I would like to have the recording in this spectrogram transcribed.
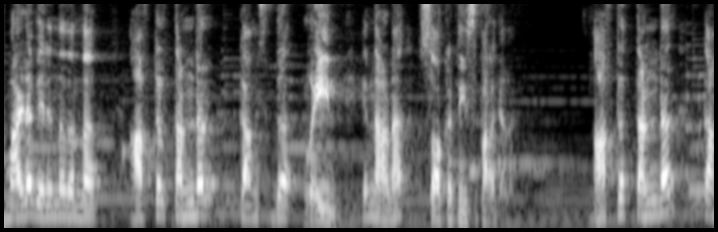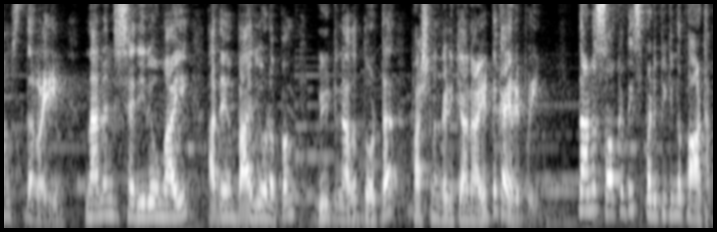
മഴ വരുന്നതെന്ന്. After thunder comes the rain എന്നാണ് സോക്രട്ടീസ് പറഞ്ഞത്. After thunder comes the rain നനഞ്ഞ ശരീരവുമായി അദ്ദേഹം ഭാര്യയോടൊപ്പം വീട്ടിനകത്തോട്ട് ഭക്ഷണം കഴിക്കാനായിട്ട് കയറിപ്പോയി. ഇതാണ് സോക്രട്ടീസ് പഠിപ്പിക്കുന്ന പാഠം.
